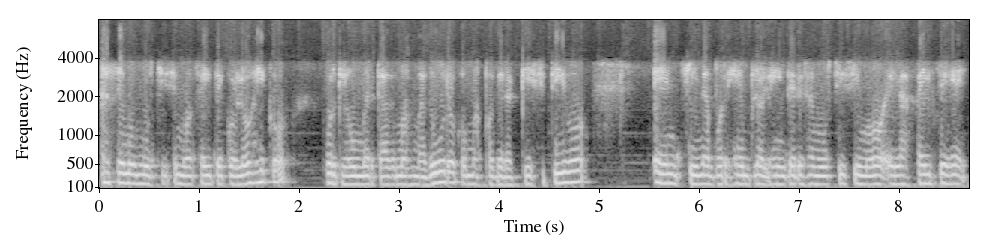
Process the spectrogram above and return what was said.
hacemos muchísimo aceite ecológico porque es un mercado más maduro, con más poder adquisitivo. En China, por ejemplo, les interesa muchísimo el aceite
